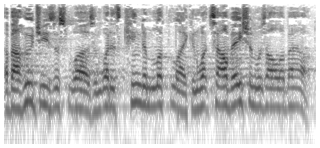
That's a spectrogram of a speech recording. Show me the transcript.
about who Jesus was and what His kingdom looked like and what salvation was all about.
